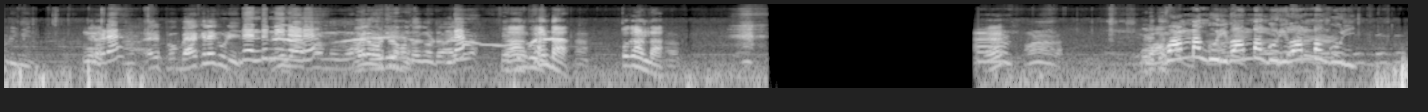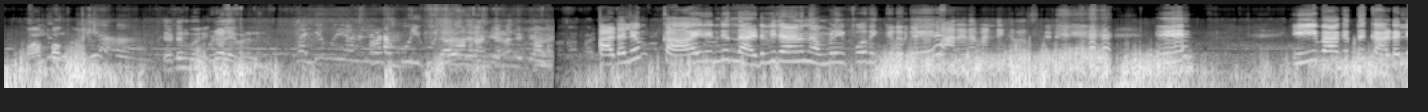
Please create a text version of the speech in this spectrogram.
പിടി മീൻ. ഇവിടെ ബാക്കിലേക്ക് പിടി. ഇത് എന്ത് മീനാണ്? മൊബൈൽ കുറച്ച് കൊണ്ടോ ഇങ്ങോട്ട്? എന്താ? ആ, കണ്ട. ഇപ്പൊ കണ്ട. ഓണാണോ വമ്പങ്കൂരി വമ്പങ്കൂരി വമ്പങ്കൂരി പാമ്പം തെട്ടുംകൂരി വിടലേ വിടലേ കടലും കായലിന്റെ നടുവിലാണ് നമ്മളിപ്പോ നിക്കണത്. ഏ? ഈ ഭാഗത്ത് കടൽ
